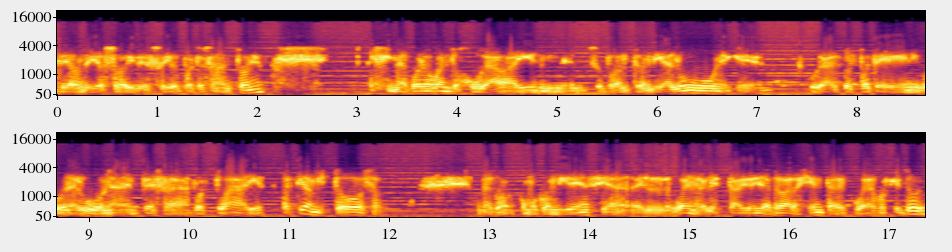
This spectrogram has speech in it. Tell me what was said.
de donde yo soy, de, soy del puerto San Antonio. Y me acuerdo cuando jugaba ahí, en, en suponte un día lunes, que jugaba el cuerpo técnico en alguna empresa portuaria, partido amistoso, como convivencia, el, bueno, el estadio y a toda la gente a ver jugar Jorge Todo,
